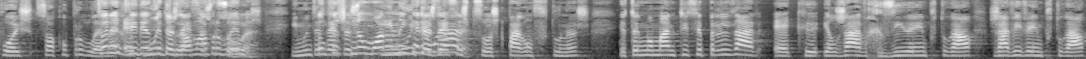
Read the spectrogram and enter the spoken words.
Pois, só que o problema Se forem é que muitas Portugal, dessas pessoas e muitas que dessas, não moram e muitas dessas pessoas que pagam fortunas, eu tenho uma má notícia para lhe dar, é que eles já residem em Portugal, já vivem em Portugal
